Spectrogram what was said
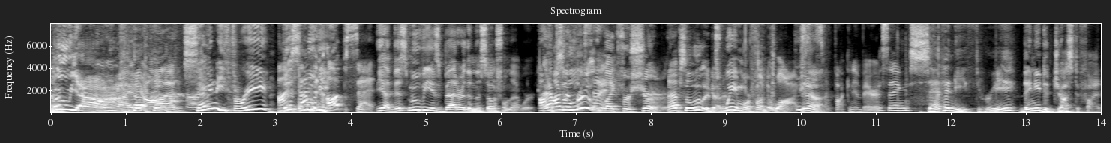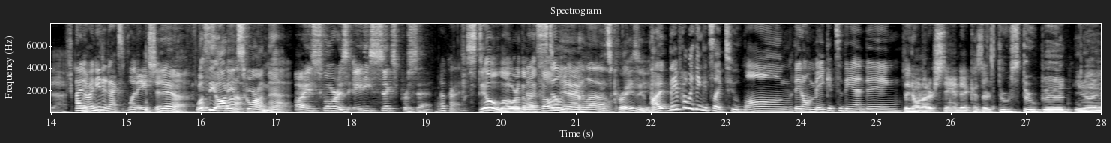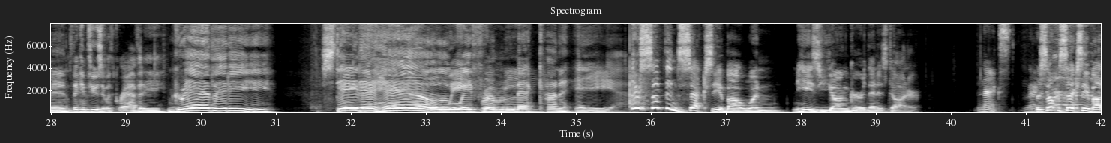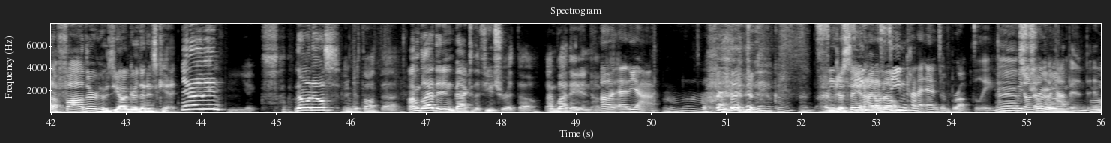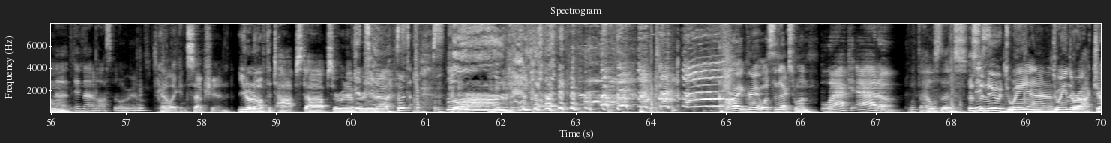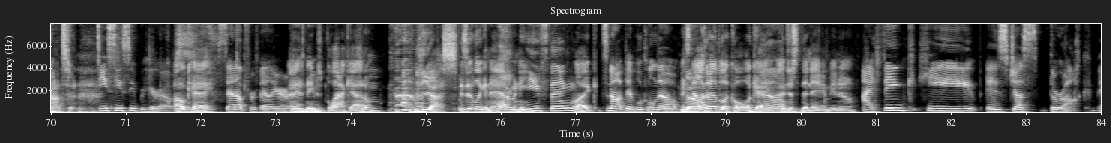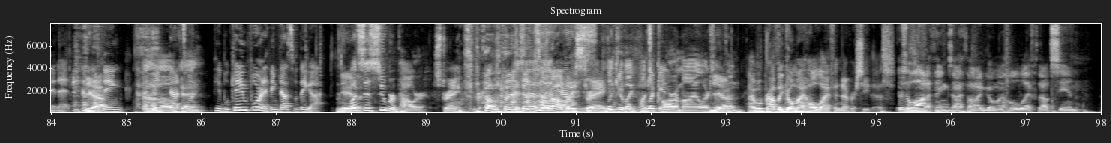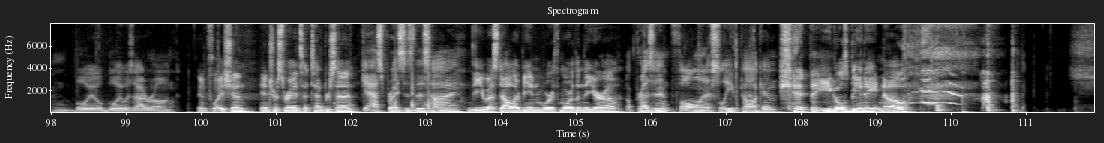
Booyah! Oh my God. 73? I'm, This that's movie. an upset. Yeah, this movie is better than The Social Network. A hundred Absolutely. Like for sure. Absolutely It's way more fun to watch. This Yeah. is fucking embarrassing. 73? They need to justify that. I know, I need an explanation. Yeah. What's the audience Fuck. score on that? Audience score is 86%. Okay. Still lower than That's I thought. still Yeah. very low. That's crazy. I, They probably think it's like too long. They don't make it to the ending. they don't understand it because they're too stupid. You know what I mean? they confuse it with gravity. Gravity. Stay the hell away from McConaughey. There's something sexy about when he's younger than his daughter. Next. There's something sexy about a father who's younger than his kid. You know what I mean? Yikes. No one else? Never thought that. I'm glad they didn't Back to the Future it though. I'm glad they didn't hook Uh, up. uh, yeah. Do they hook up? I'm See, just saying, scene- I don't the know. scene kind of ends abruptly. Eh, we don't know what happened in that in that hospital room. It's kind of like Inception. You don't know if the top stops or whatever, you know? All right, Grant, what's the next one? Black Adam. What the hell is this? This is the new Dwayne yeah. Dwayne the Rock Johnson. DC superheroes. Okay. Set up for failure. And his name's Black Adam? yes. Is it like an Adam and Eve thing? Like, it's not biblical, no. it's not So- biblical. Okay, No. I just the name, you know. I think he is just the rock in it. Yeah. I think, I think Oh, that's okay. what people came for, and I think that's what they got. Yeah. What's his superpower? strength? Probably. it's probably Yeah. strength. He could like punch Looking- a car a mile or something. Yeah. something. I will probably go my whole life and never see this. There's a lot of things I thought I'd go my whole life without seeing. And boy, oh boy, was I wrong. Inflation, interest rates at 10%, Gas prices this high, the US dollar being worth more than the euro. a president falling asleep talking, Shit, the Eagles being 8 0.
